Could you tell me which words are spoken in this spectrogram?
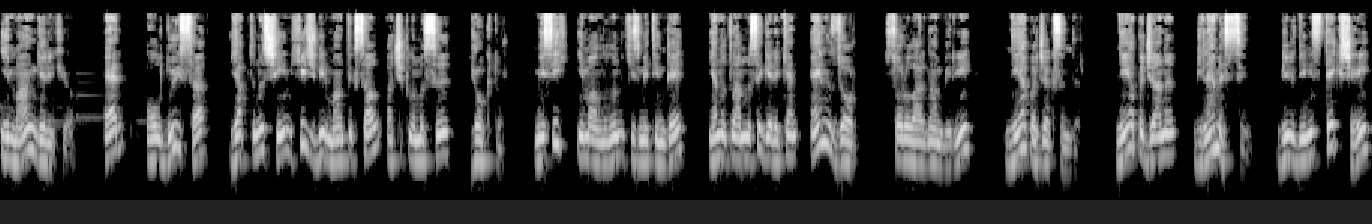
iman gerekiyor. Eğer olduysa yaptığınız şeyin hiçbir mantıksal açıklaması yoktur. Mesih imanlının hizmetinde yanıtlanması gereken en zor sorulardan biri ne yapacaksındır? Ne yapacağını bilemezsin. Bildiğiniz tek şey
